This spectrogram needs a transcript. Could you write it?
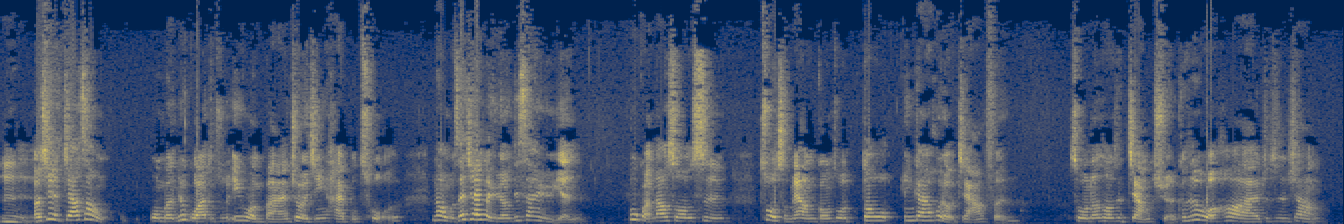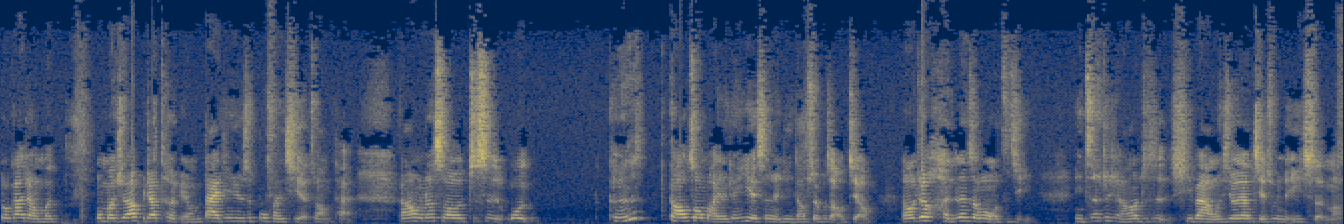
嗯，而且加上。我们就国外读书，英文本来就已经还不错了。那我再加一个语言，第三语言，不管到时候是做什么样的工作，都应该会有加分。所以我那时候是这样选。可是我后来就是像我刚才讲，我们我们学校比较特别，我们带进去是不分系的状态。然后我那时候就是我可能是高中吧，有一天夜深人静，然后睡不着觉，然后就很认真问我自己。你真的就想要就是西班牙文系就这样结束你的一生吗？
